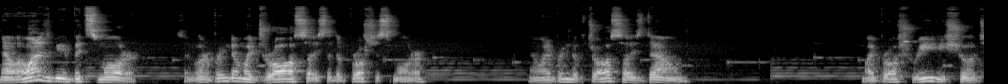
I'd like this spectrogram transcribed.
Now I want it to be a bit smaller. So I'm going to bring down my draw size so the brush is smaller. Now when I bring the draw size down, my brush really should,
